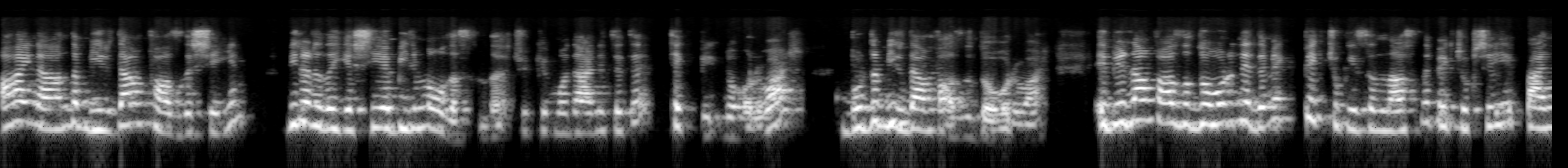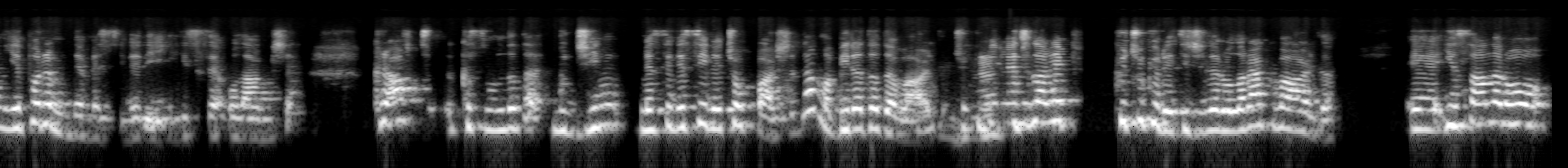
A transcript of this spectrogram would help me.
aynı anda birden fazla şeyin bir arada yaşayabilme olasılığı. Çünkü modernitede tek bir doğru var. Burada birden fazla doğru var. E birden fazla doğru ne demek? Pek çok insanın aslında pek çok şeyi ben yaparım demesiyle de ilgisi olan bir şey. Craft kısmında da bu cin meselesiyle çok başladı ama birada da vardı. Çünkü biracılar hep küçük üreticiler olarak vardı. Ee, insanlar o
